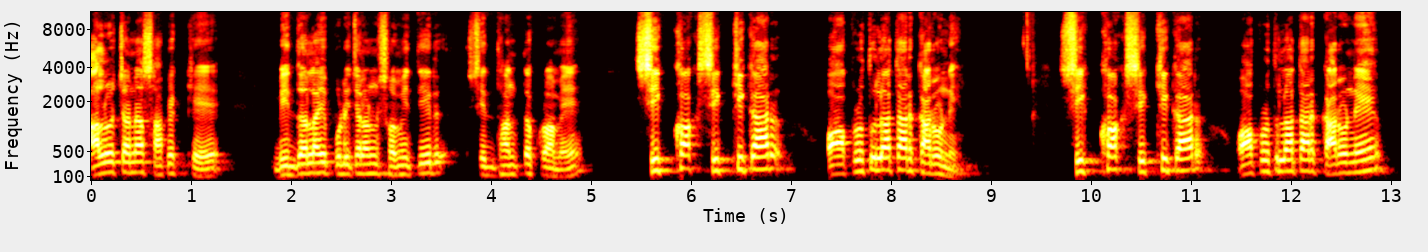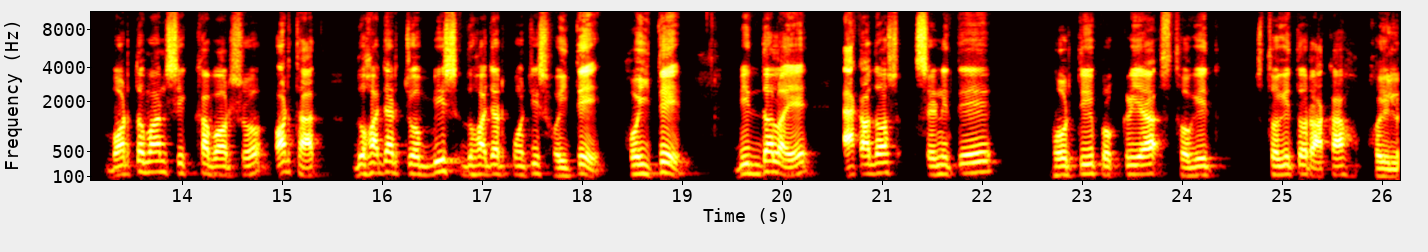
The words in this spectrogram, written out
আলোচনা সাপেক্ষে বিদ্যালয় পরিচালন সমিতির সিদ্ধান্ত ক্রমে শিক্ষক শিক্ষিকার অপ্রতুলতার কারণে, শিক্ষক শিক্ষিকার অপ্রতুলতার কারণে বর্তমান শিক্ষাবর্ষ অর্থাৎ দু হাজার চব্বিশ পঁচিশ হইতে হইতে বিদ্যালয়ে একাদশ শ্রেণীতে ভর্তি প্রক্রিয়া স্থগিত স্থগিত রাখা হইল।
